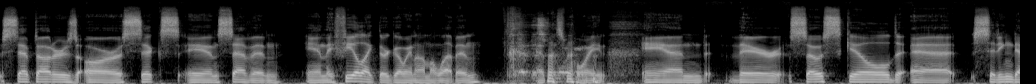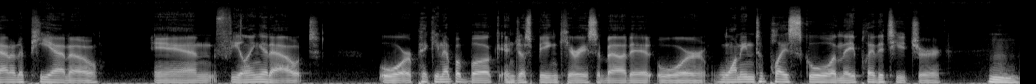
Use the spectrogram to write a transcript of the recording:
stepdaughters are six and seven, and they feel like they're going on 11 at this point. And they're so skilled at sitting down at a piano and feeling it out or picking up a book and just being curious about it or wanting to play school and they play the teacher. Hmm.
